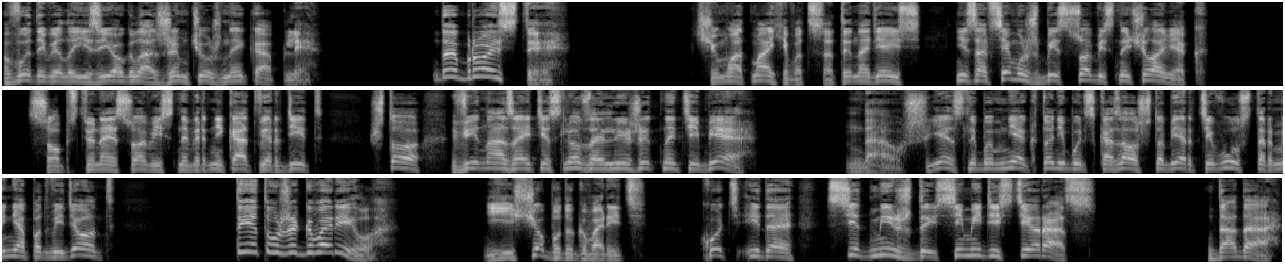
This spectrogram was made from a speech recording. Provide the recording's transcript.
выдавила из ее глаз жемчужные капли». «Да брось ты!» «К чему отмахиваться? Ты, надеюсь, не совсем уж бессовестный человек. Собственная совесть наверняка твердит, что вина за эти слезы лежит на тебе. Да уж, если бы мне кто-нибудь сказал, что Берти Вустер меня подведет... Ты это уже говорил. Еще буду говорить. Хоть и до седмижды семидесяти раз. Да-да.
